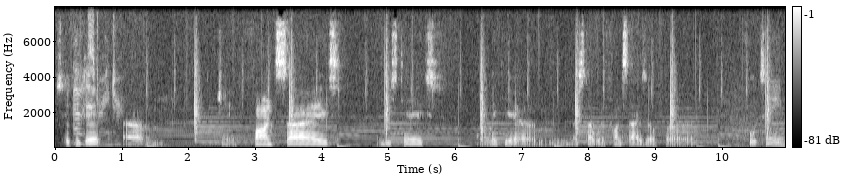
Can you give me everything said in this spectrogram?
It's looking good. Um, change font size in these text. I'll make it. Um, let's start with a font size of uh, 14.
